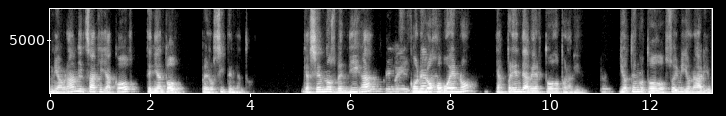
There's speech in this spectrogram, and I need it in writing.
Ni Abraham, Isaac y Jacob tenían todo, pero sí tenían todo. Que Hashem nos bendiga con el ojo bueno que aprende a ver todo para bien. Yo tengo todo, soy millonario.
